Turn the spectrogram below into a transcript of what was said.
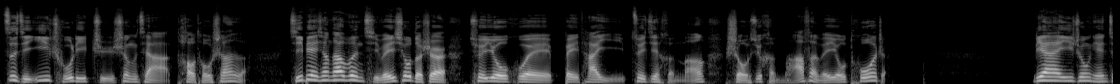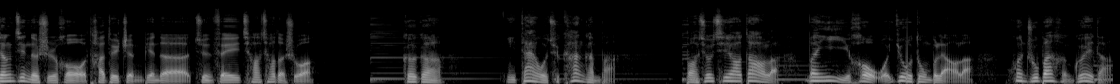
自己衣橱里只剩下套头衫了。即便向他问起维修的事儿，却又会被他以最近很忙、手续很麻烦为由拖着。恋爱一周年将近的时候，他对枕边的俊飞悄悄地说：“哥哥，你带我去看看吧。”保修期要到了，万一以后我又动不了了，换主板很贵的。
